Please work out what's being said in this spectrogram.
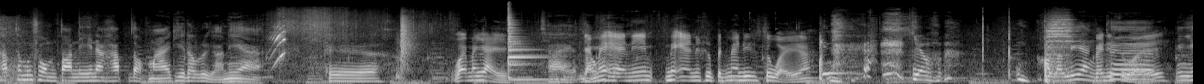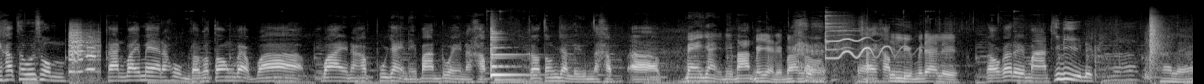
ครับท่านผู้ชมตอนนี้นะครับ ดอกไม้ที่เราเหลือเนี่ยคือไหว้แม่ใหญ่ ใช่อย่างแม่แอนนี่แม่แอนนี่คือเป็นแม่ที่สวยนะ เกี่ยวคนละเรื่องแม่ที่สวยคืออย่างนี้ครับท่านผู้ชมการไหว้แม่นะครับผมเราก็ต้องแบบว่าไหว้นะครับ ผู้ใหญ่ในบ้านด้วยนะครับ ก็ต้องอย่าลืมนะครับอ่าแม่ใหญ่ในบ้านแม่ใหญ่ในบ้านเราใช่ครับที่ลืมไม่ได้เลย เราก็เลยมาที่นี่เลยครับใช่แล้ว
